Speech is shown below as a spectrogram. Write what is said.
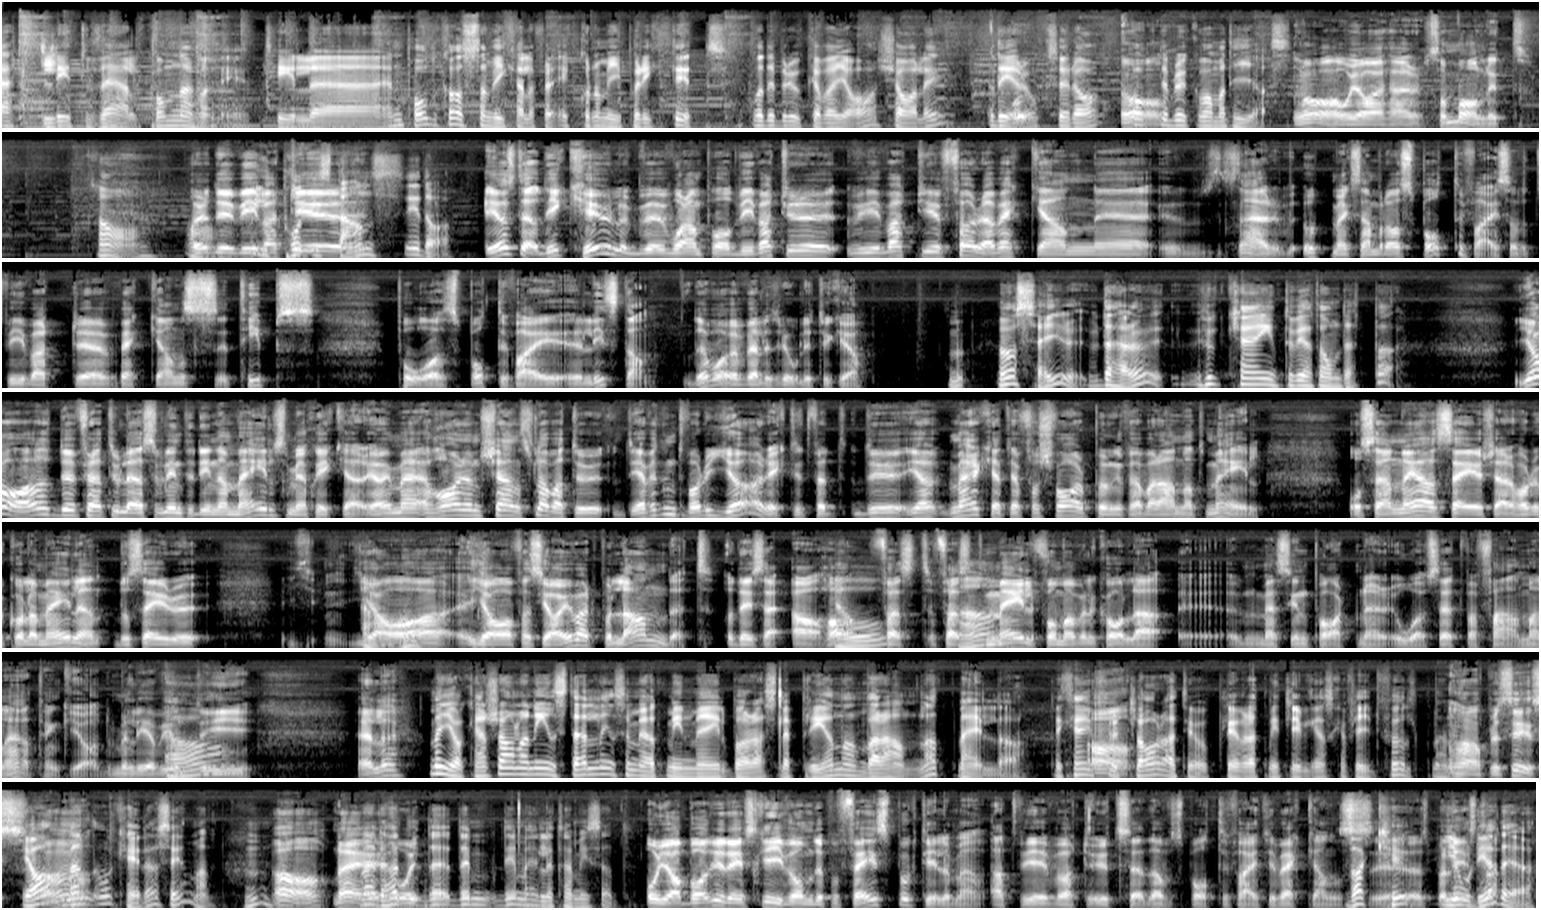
Hjärtligt välkomna hörni till eh, en podcast som vi kallar för Ekonomi på riktigt. Och det brukar vara jag, Charlie, och det är det också idag. Ja. Och det brukar vara Mattias. Ja, och jag är här som vanligt. Ja, ja. du, vi vart på ju- distans idag. Just det, det är kul våran podd. Vi vart ju, vi vart ju förra veckan eh, här uppmärksammade av Spotify. Så att vi vart eh, veckans tips på Spotify-listan. Det var väldigt roligt tycker jag. Men vad säger du? Det här, hur kan jag inte veta om detta? Ja, du, för att du läser väl inte dina mejl som jag skickar. Jag med, har en känsla av att du, jag vet inte vad du gör riktigt. För du, jag märker att jag får svar på ungefär varannat mejl. Och sen när jag säger så här, har du kollat mejlen? Då säger du, ja, ja, fast jag har ju varit på landet. Och det är så här, jaha, fast, fast Ja. mejl får man väl kolla eh, med sin partner oavsett vad fan man är, tänker jag. Man lever ju Ja. inte i, eller? Men jag kanske har någon inställning som gör att min mail bara släpper igenom varannat mail då. Det kan ju Ja. förklara att jag upplever att mitt liv är ganska fridfullt. Men... Ja, Ja, precis. men okej, där ser man. Mm. Ja, nej, Nej, det, och- hade, det, det, det mejlet har jag missat. Och jag bad ju dig skriva om det på Facebook till och med. Att vi varit utsedda av Spotify till veckans Vad kul. eh. Gjorde jag det?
